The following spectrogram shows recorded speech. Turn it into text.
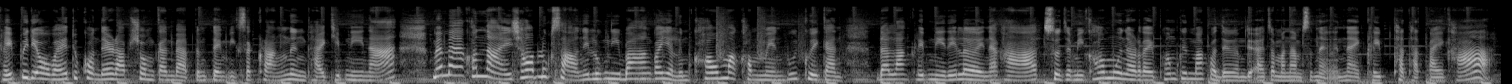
คลิปวิดีโอไว้ให้ทุกคนได้รับชมกันแบบเต็มๆอีกสักครั้งหนึ่งท้ายคลิปนี้นะ แม่ๆคนไหนชอบลูกสาวในลุคนี้บ้างก็อย่าลืมเข้ามาคอมเมนต์พูดคุยกันด้านล่างคลิปนี้ได้เลยนะคะ ส่วนจะมีข้อมูลอะไรเพิ่มขึ้นมากกว่าเดิมเดี๋ยวแอดจะมานำเสนอในคลิปถัดๆไปค่ะ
